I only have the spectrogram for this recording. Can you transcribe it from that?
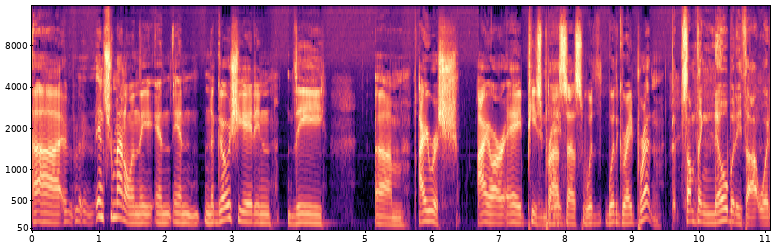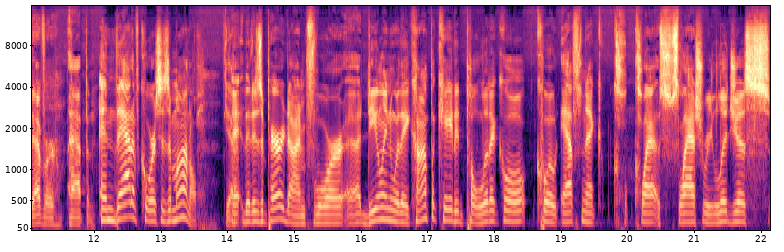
uh, instrumental in the in in negotiating the um, Irish IRA peace Indeed. process with with Great Britain, Something nobody thought would ever happen. and that, of course, is a model. Yeah. uh, that is a paradigm for uh, dealing with a complicated political, quote, ethnic class slash religious,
